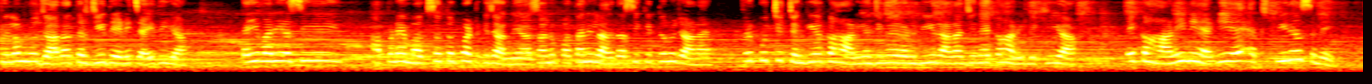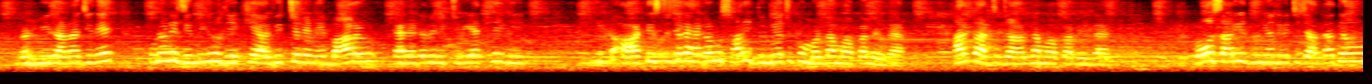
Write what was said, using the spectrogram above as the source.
ਫਿਲਮ ਨੂੰ ਜ਼ਿਆਦਾ ਤਰਜੀਹ ਦੇਣੀ ਚਾਹੀਦੀ ਆ। ਕਈ ਵਾਰੀ ਅਸੀਂ ਆਪਣੇ ਮਕਸਦ ਤੋਂ ਭਟਕ ਜਾਂਦੇ ਆ ਸਾਨੂੰ ਪਤਾ ਨਹੀਂ ਲੱਗਦਾ ਅਸੀਂ ਕਿੱਧਰ ਨੂੰ ਜਾਣਾ ਹੈ। ਫਿਰ ਕੁਝ ਚੰਗੀਆਂ ਕਹਾਣੀਆਂ, ਜਿਵੇਂ ਰਣਬੀਰ ਰਾਣਾ ਜੀ ਨੇ ਕਹਾਣੀ ਲਿਖੀ ਆ। ਇਹ ਕਹਾਣੀ ਨਹੀਂ ਹੈਗੀ, ਇਹ ਐਕਸਪੀਰੀਅੰਸ ਨੇ। ਰਣਬੀਰ ਰਾਣਾ ਜੀ ਦੇ। ਉਹਨਾਂ ਨੇ ਜ਼ਿੰਦਗੀ ਨੂੰ ਦੇਖਿਆ, ਵਿਚਰੇ ਨੇ, ਬਾਹਰ ਕੈਨੇਡਾ ਦੇ ਵਿੱਚ ਵੀ, ਇੱਥੇ ਵੀ। ਇੱਕ ਆਰਟਿਸਟ ਜਿਹੜਾ ਹੈਗਾ, ਉਹਨੂੰ ਸਾਰੀ ਦੁਨੀਆ 'ਚ ਘੁੰਮਣ ਦਾ ਮੌਕਾ ਮਿਲਦਾ ਹੈ। ਹਰ ਘਰ 'ਚ ਜਾਣ ਦਾ ਮੌਕਾ ਮਿਲਦਾ ਹੈ। ਬਹੁਤ ਸਾਰੀ ਦੁਨੀਆ ਦੇ ਵਿੱਚ ਜਾਂਦਾ ਤੇ ਉਹ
